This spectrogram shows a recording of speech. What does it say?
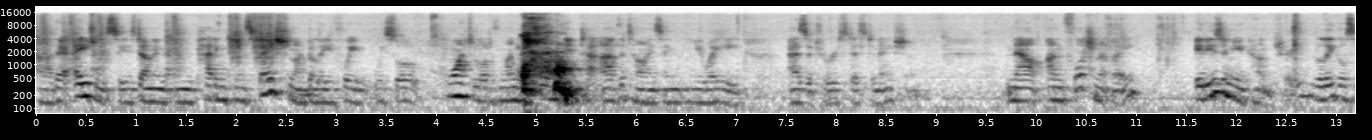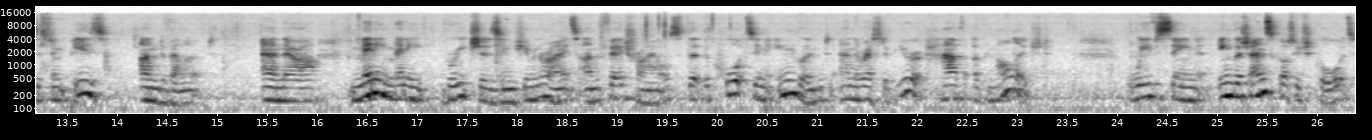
uh, their agencies down in, in Paddington Station, I believe, we, we saw quite a lot of money thrown into advertising the UAE as a tourist destination. Now, unfortunately, it is a new country, the legal system is undeveloped, and there are many, many breaches in human rights, unfair trials, that the courts in England and the rest of Europe have acknowledged. We've seen English and Scottish courts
